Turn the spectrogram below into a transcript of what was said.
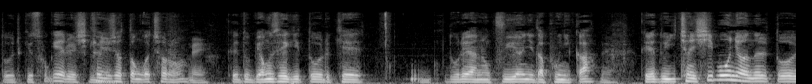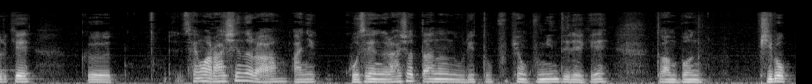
또 이렇게 소개를 시켜주셨던 것처럼 네. 그래도 명색이 또 이렇게 노래하는 구의원이다 보니까 네. 그래도 2015년을 또 이렇게 그 생활하시느라 많이 고생을 하셨다는 우리 또 부평 구민들에게 또 한번 비록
